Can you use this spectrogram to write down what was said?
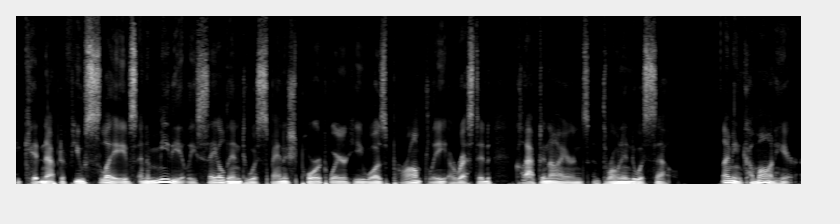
He kidnapped a few slaves and immediately sailed into a Spanish port where he was promptly arrested, clapped in irons, and thrown into a cell. I mean, come on here.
